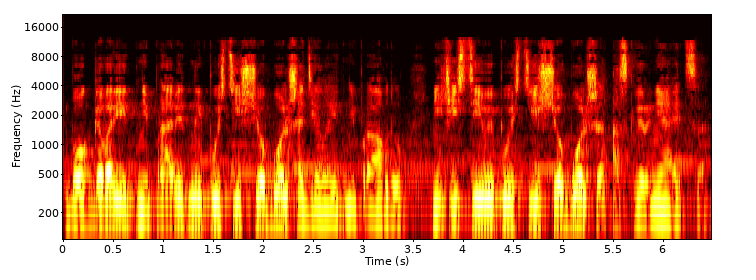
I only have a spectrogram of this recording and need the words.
Бог говорит, неправедный пусть еще больше делает неправду, нечестивый пусть еще больше оскверняется,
